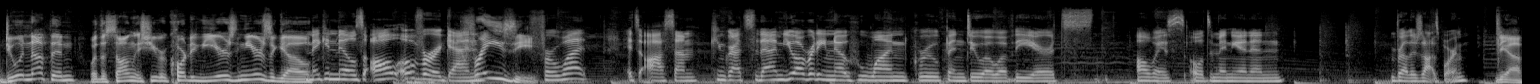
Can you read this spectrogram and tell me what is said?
doing nothing with a song that she recorded years and years ago. Making Mills all over again. Crazy. For what? It's awesome. Congrats to them. You already know who won group and duo of the year. It's always Old Dominion and Brothers Osborne, Yeah.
